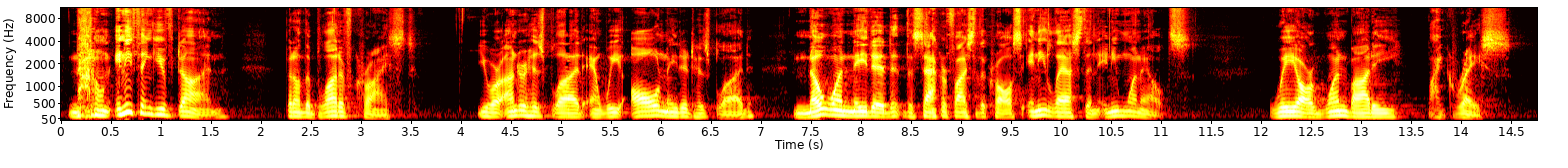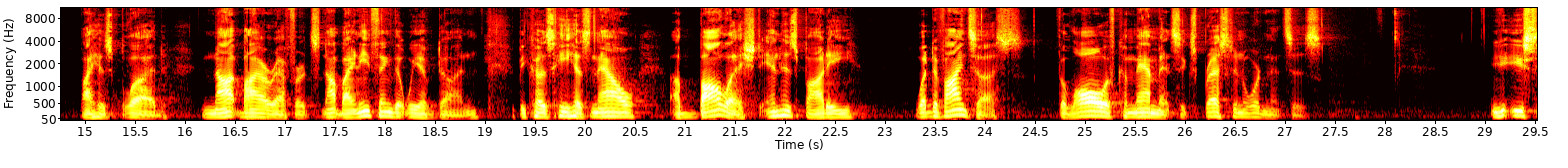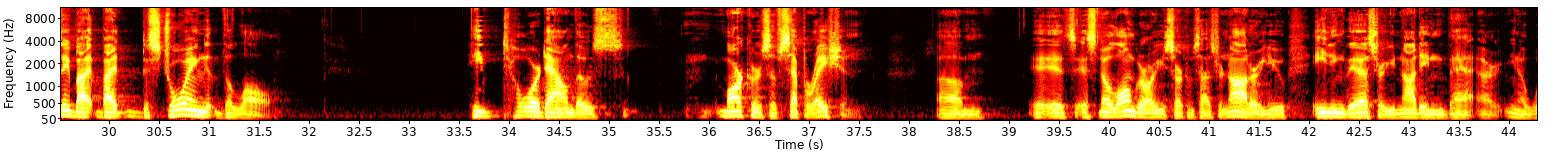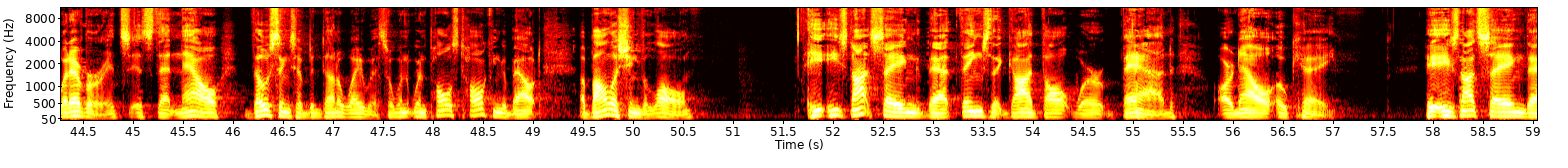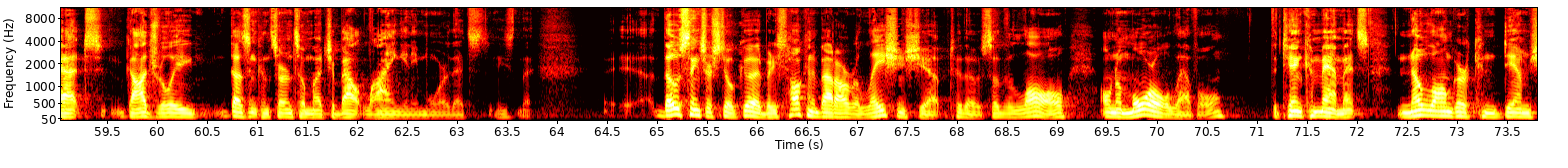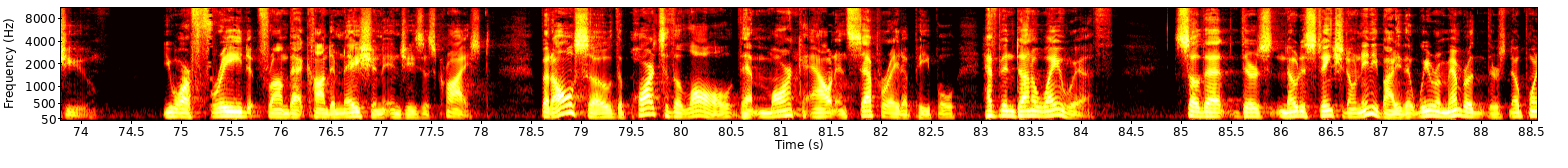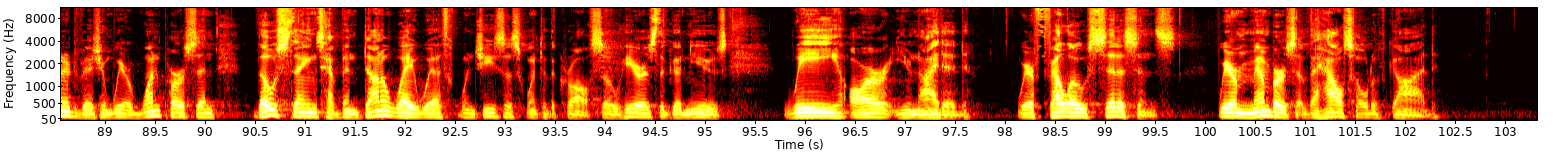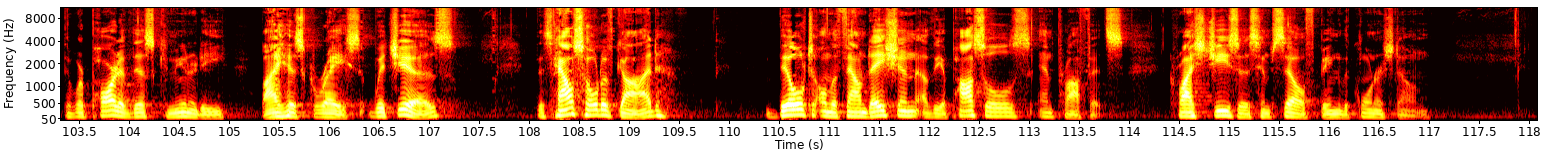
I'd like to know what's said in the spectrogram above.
not on anything you've done, but on the blood of Christ. You are under his blood, and we all needed his blood. No one needed the sacrifice of the cross any less than anyone else. We are one body by grace, by his blood, not by our efforts, not by anything that we have done, because he has now abolished in his body what divides us the law of commandments expressed in ordinances. You, you see, by, by destroying the law, he tore down those markers of separation. Um, it's, it's no longer are you circumcised or not? Are you eating this? Or are you not eating that? Or, you know, whatever. It's, it's that now those things have been done away with. So when, when Paul's talking about abolishing the law, he, he's not saying that things that God thought were bad are now okay. He, he's not saying that God's really doesn't concern so much about lying anymore. That's those things are still good, but he's talking about our relationship to those. So the law, on a moral level, the Ten Commandments, no longer condemns you. You are freed from that condemnation in Jesus Christ. But also, the parts of the law that mark out and separate a people have been done away with so that there's no distinction on anybody, that we remember there's no point of division. We are one person those things have been done away with when Jesus went to the cross. So here is the good news we are united, we are fellow citizens, we are members of the household of God, that we're part of this community by His grace, which is this household of God built on the foundation of the apostles and prophets, Christ Jesus Himself being the cornerstone.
